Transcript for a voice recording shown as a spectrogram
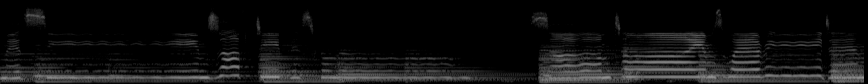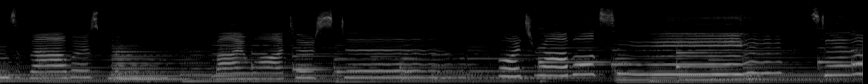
amid scenes of deepest gloom. Sometimes where Eden's bowers bloom, by water still or troubled sea, still.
